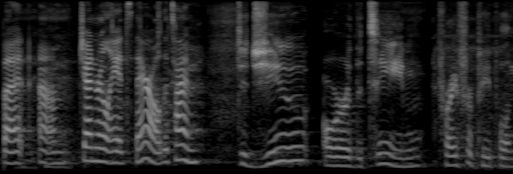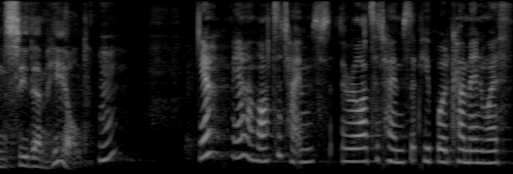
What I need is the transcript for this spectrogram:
but um, generally it's there all the time. Did you or the team pray for people and see them healed? Mm-hmm. Yeah, yeah, lots of times. There were lots of times that people would come in with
